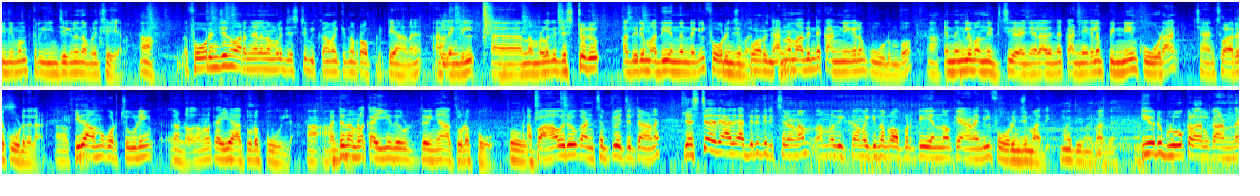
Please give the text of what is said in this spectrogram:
മിനിമം ത്രീ ഇഞ്ചെങ്കിലും നമ്മൾ ചെയ്യണം. ഫോർ ഇഞ്ച് എന്ന് പറഞ്ഞാൽ നമ്മൾ ജസ്റ്റ് വിൽക്കാൻ വയ്ക്കുന്ന പ്രോപ്പർട്ടിയാണ് അല്ലെങ്കിൽ നമ്മൾ ജസ്റ്റ് ഒരു അതിര് മതി എന്നുണ്ടെങ്കിൽ ഫോർ ഇഞ്ച് മതി. കാരണം അതിന്റെ കണ്ണികളും കൂടുമ്പോൾ എന്തെങ്കിലും വന്ന് ഇടിച്ചു കഴിഞ്ഞാൽ അതിന്റെ കണ്ണികളും പിന്നെയും കൂടാൻ ചാൻസ് വളരെ കൂടുതലാണ്. ഇതാകുമ്പോൾ കുറച്ചുകൂടി കണ്ടോ നമ്മൾ കൈ അകത്തൂടെ പോവില്ല. മറ്റേ നമ്മൾ കൈ ഇത് ഇട്ട് കഴിഞ്ഞാൽ അകത്തൂടെ പോകും അപ്പോൾ ആ ഒരു കൺസെപ്റ്റ് വെച്ചിട്ടാണ് ജസ്റ്റ് അതിര് തിരിച്ചിടണം നമ്മൾ വിൽക്കാൻ വയ്ക്കുന്ന പ്രോപ്പർട്ടി എന്നൊക്കെ ആണെങ്കിൽ ഫോർ ഇഞ്ച് മതി. ഈ ഒരു ബ്ലൂ കളറിൽ കാണുന്ന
